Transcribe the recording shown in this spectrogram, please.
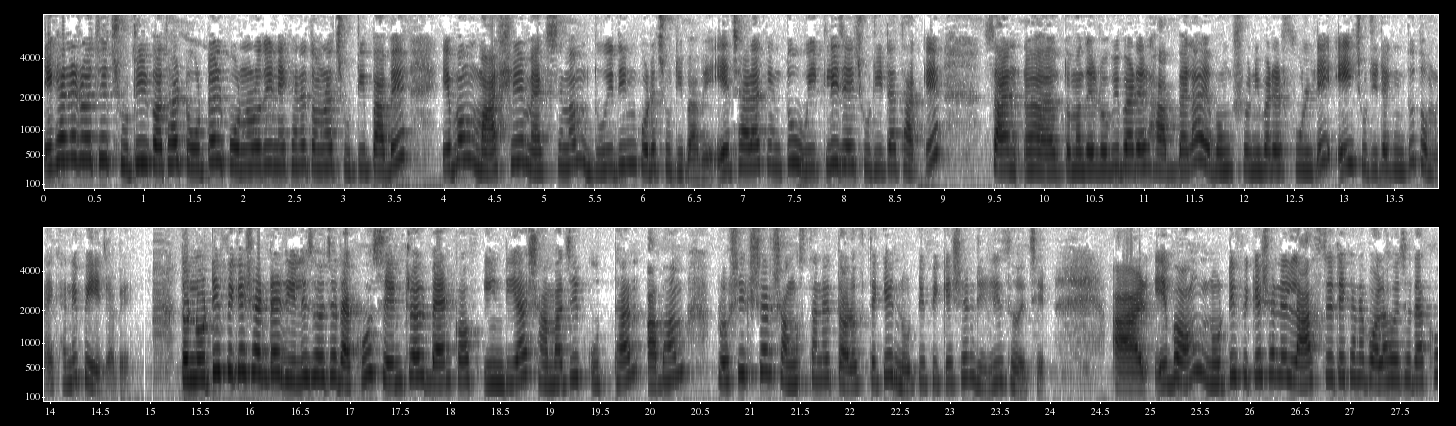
এখানে রয়েছে ছুটির কথা। টোটাল পনেরো দিন এখানে তোমরা ছুটি পাবে এবং মাসে ম্যাক্সিমাম দুই দিন করে ছুটি পাবে। এছাড়া কিন্তু উইকলি যে ছুটিটা থাকে সান তোমাদের রবিবারের হাফ বেলা এবং শনিবারের ফুল ডে এই ছুটিটা কিন্তু তোমরা এখানে পেয়ে যাবে। তো নোটিফিকেশনটা রিলিজ হয়েছে দেখো সেন্ট্রাল ব্যাংক অফ ইন্ডিয়া সামাজিক উত্থান আভাম প্রশিক্ষণ সংস্থানের তরফ থেকে নোটিফিকেশন রিলিজ হয়েছে। আর এবং নোটিফিকেশনের লাস্ট ডেট এখানে বলা হয়েছে দেখো,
